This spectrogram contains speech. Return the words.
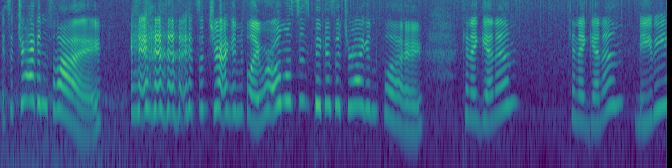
It's a dragonfly! it's a dragonfly. We're almost as big as a dragonfly. Can I get him? Can I get him? Maybe?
